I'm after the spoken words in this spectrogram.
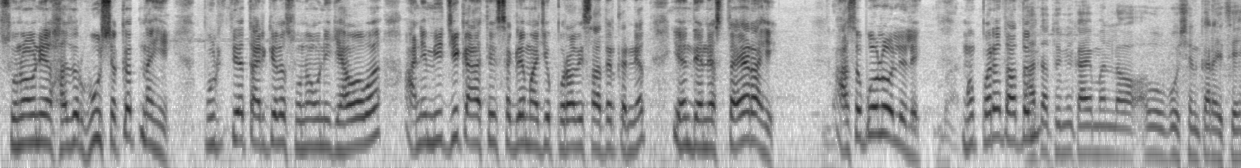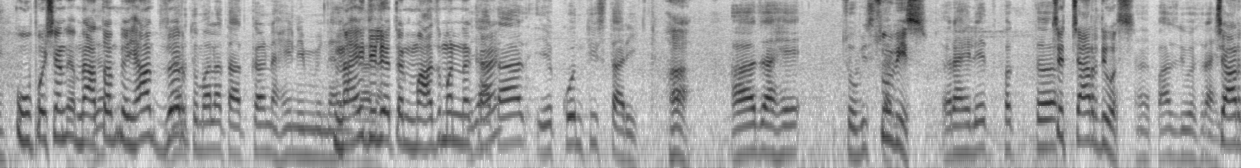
सुनावणी हजर होऊ शकत नाही. पुढच्या तारखेला सुनावणी घ्यावावं आणि मी जी काय ते सगळे माझे पुरावे सादर करण्यात येण देण्यास तयार आहे. असं बोलवलेलं आहे. मग परत आता आता तुम्ही काय म्हणलं उपोषण करायचे? उपोषण आता ह्या जर तुम्हाला तात्काळ नाही निम- नाही दिले तर माझं म्हणणं म्हणजे काय? आता एकोणतीस तारीख. हा. आज आहे चोवीस. चोवीस. राहिलेत फक्त चार दिवस. पाच दिवस राहिले. चार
